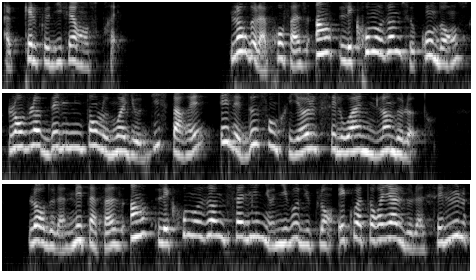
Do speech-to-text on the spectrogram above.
à quelques différences près. Lors de la prophase 1, les chromosomes se condensent, l'enveloppe délimitant le noyau disparaît et les deux centrioles s'éloignent l'un de l'autre. Lors de la métaphase 1, les chromosomes s'alignent au niveau du plan équatorial de la cellule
